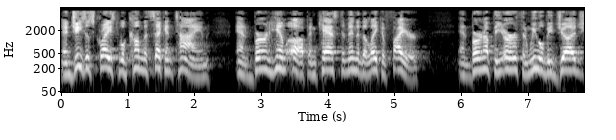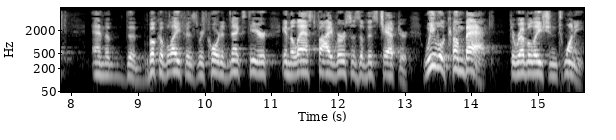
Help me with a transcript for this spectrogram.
And Jesus Christ will come the second time and burn him up and cast him into the lake of fire and burn up the earth and we will be judged. And the, the book of life is recorded next here in the last five verses of this chapter. We will come back to Revelation 20.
